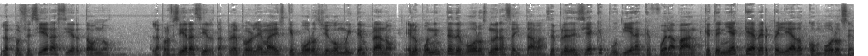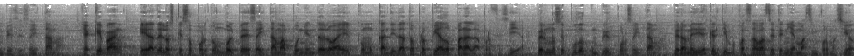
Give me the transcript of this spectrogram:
¿La profecía era cierta o no? La profecía era cierta, pero el problema es que Boros llegó muy temprano. El oponente de Boros no era Saitama. Se predecía que pudiera que fuera Van, que tenía que haber peleado con Boros en vez de Saitama, ya que Van era de los que soportó un golpe de Saitama poniéndolo a él como candidato apropiado para la profecía, pero no se pudo cumplir por Saitama. Pero a medida que el tiempo pasaba se tenía más información,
